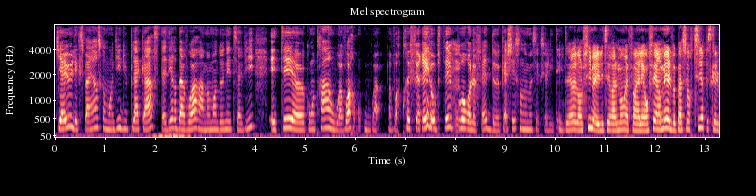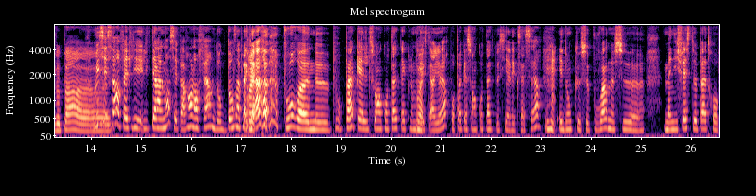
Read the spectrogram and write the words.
qui a eu l'expérience, comme on dit, du placard, c'est-à-dire d'avoir, à un moment donné de sa vie, été euh, contraint ou avoir, ou avoir préféré opter pour le fait de cacher son homosexualité. D'ailleurs, dans le film, elle est littéralement, enfin, elle est enfermée, elle veut pas sortir parce qu'elle veut pas. euh, Oui, c'est ça, en fait, li- littéralement, ses parents l'enferment donc dans un placard pour, euh, ne, pour pas qu'elle soit en contact avec le monde Ouais. extérieur, pour pas qu'elle soit en contact aussi avec sa sœur, Mhm. et donc que ce pouvoir ne se euh, manifeste pas trop.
